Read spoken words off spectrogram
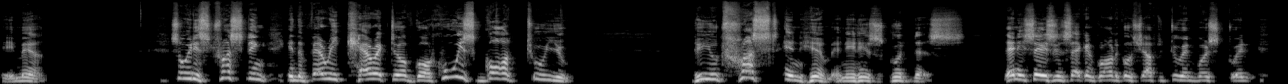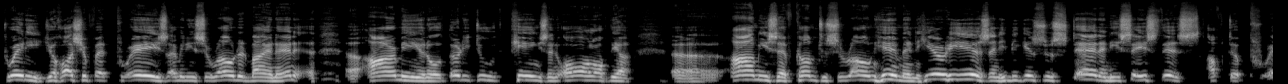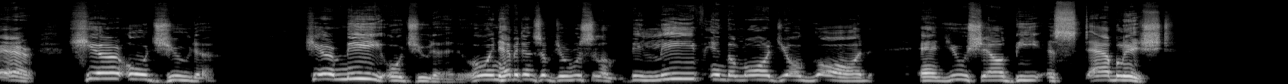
Amen. So it is trusting in the very character of God. Who is God to you? Do you trust in him and in his goodness? Then he says in Second Chronicles chapter 2 and verse 20, Jehoshaphat prays. I mean, he's surrounded by an uh, army, you know, 32 kings and all of their uh, armies have come to surround him. And here he is, and he begins to stand and he says this after prayer, Hear, O Judah, Hear me, O Judah, O inhabitants of Jerusalem, believe in the Lord your God, and you shall be established.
